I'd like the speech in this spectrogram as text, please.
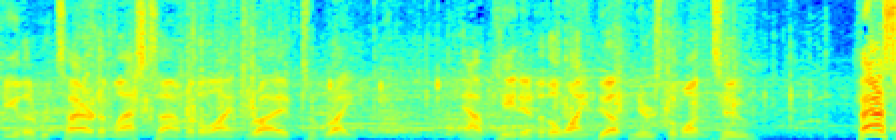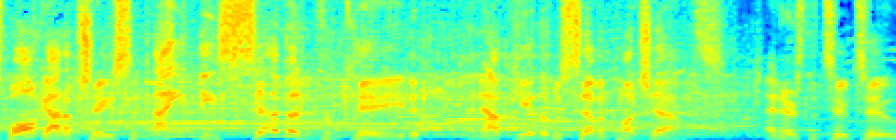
Kuehler retired him last time with a line drive to right. Now Cade into the windup. Here's the one-two. Fastball got him chasing 97 from Cade, and now Kuehler with seven punchouts. And here's the 2-2.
